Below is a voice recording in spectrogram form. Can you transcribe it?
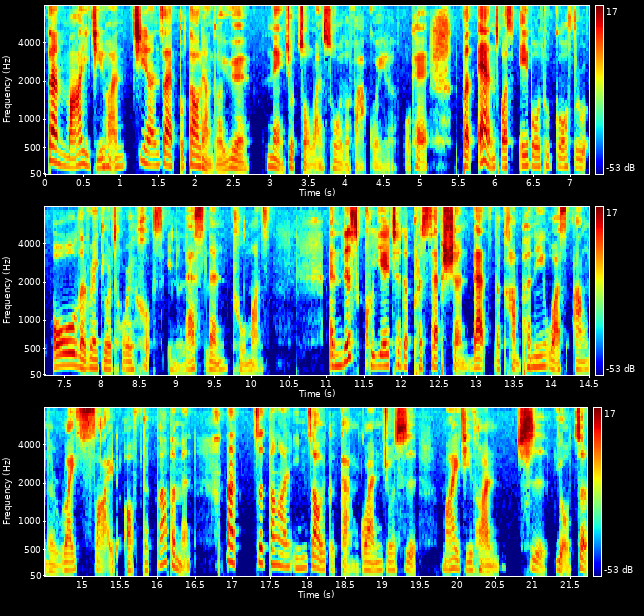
但蚂蚁集团竟然在不到两个月内就走完所有的法规了。OK，but、okay? Ant was able to go through all the regulatory hoops in less than two months. And this created the perception that the company was on the right side of the government. 那这当然营造一个感官，就是蚂蚁集团是有政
